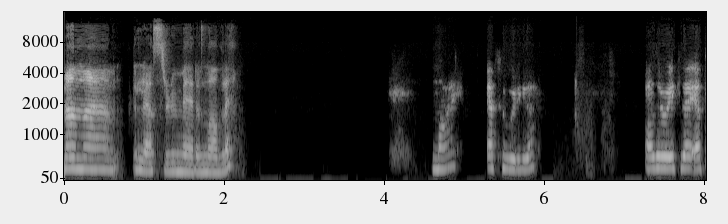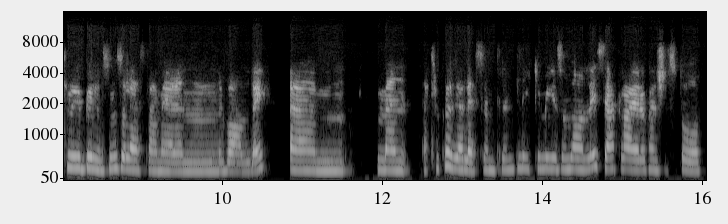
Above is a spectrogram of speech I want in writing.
Men uh, leser du mer enn vanlig? Nei, jeg tror ikke det. Jeg tror ikke det. Jeg tror I begynnelsen så leste jeg mer enn vanlig. Um, men jeg tror kanskje jeg leser omtrent like mye som vanlig, så jeg pleier å kanskje stå opp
